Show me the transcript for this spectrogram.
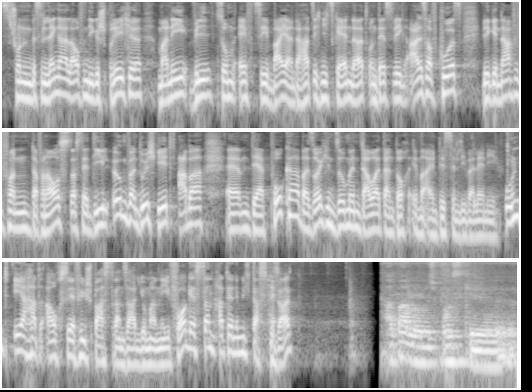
schon ein bisschen länger laufen die Gespräche. Manet will zum FC Bayern. Da hat sich nichts geändert und deswegen alles auf Kurs. Wir gehen nach wie vor davon aus, dass der Deal irgendwann durchgeht. Aber ähm, der Poker bei solchen Summen dauert dann doch immer ein bisschen, lieber Lenny. Und er hat auch sehr viel Spaß dran, Sadio Manet. Vorgestern hat er nämlich das gesagt. Aber je pense que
